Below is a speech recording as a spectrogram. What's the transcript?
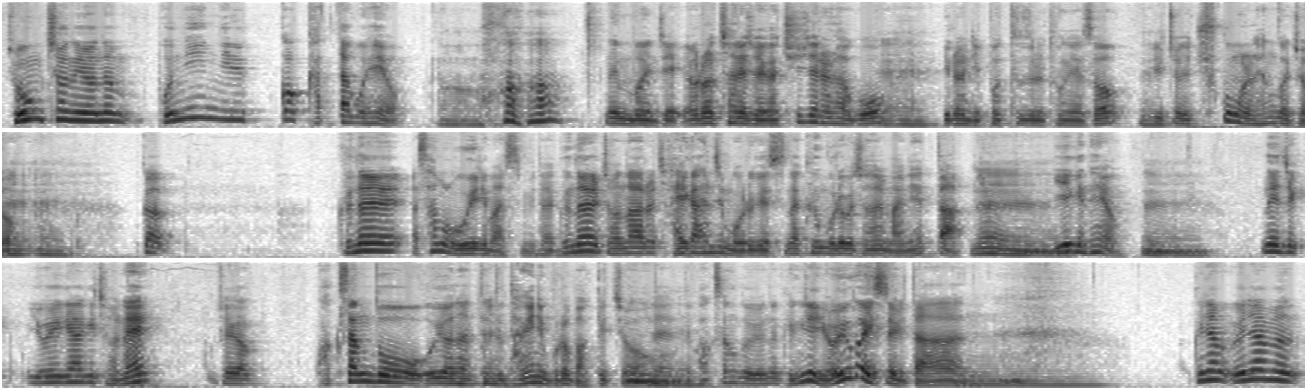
조홍천 의원은 본인일 것 같다고 해요. 어. 근데 뭐 이제 여러 차례 저희가 취재를 하고 네. 이런 리포트들을 통해서 네. 일종의 추궁을 한 거죠. 네, 네. 그러니까 그날 3월 5일이 맞습니다. 그날 전화를 자기가 한지 모르겠으나 그 무렵에 전화를 많이 했다. 네. 이 얘기는 해요. 네. 근데 이제 요 얘기하기 전에 저희가 곽상도 의원한테도 네. 당연히 물어봤겠죠. 음. 근데 네. 곽상도 의원은 굉장히 여유가 있어 요 일단. 음. 그냥 왜냐하면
